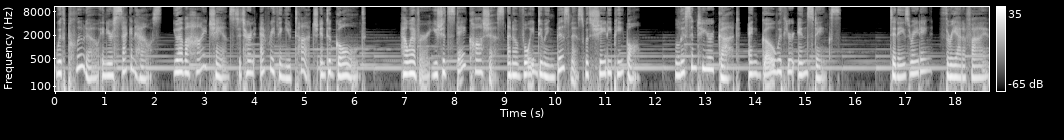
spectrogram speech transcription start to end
With Pluto in your second house, you have a high chance to turn everything you touch into gold. However, you should stay cautious and avoid doing business with shady people. Listen to your gut and go with your instincts. Today's rating 3 out of 5,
